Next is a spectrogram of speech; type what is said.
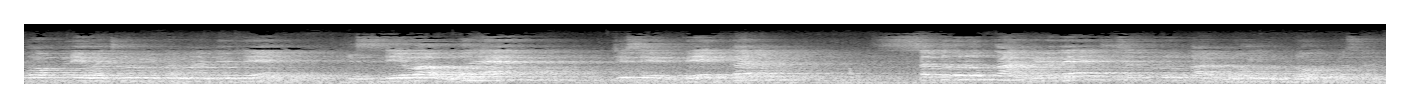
वो अपने वचनों में फरमाते थे कि सेवा वो है जिसे देखकर सदगुरु का हृदय, सदगुरु का रोम रोम प्रसन्न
